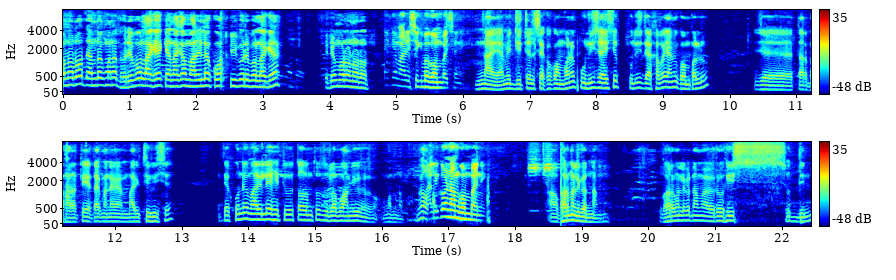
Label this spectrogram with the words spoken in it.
অনুৰোধ এন্দক মানে ধৰিব লাগে কেনেকৈ মাৰিলে ক'ত কি কৰিব লাগে। এইটো মোৰ অনুৰোধ। মাৰিছে কিবা গম পাইছে নেকি? নাই আমি ডিটেইলছ একো গম পোৱা নাই। পুলিচ আহিছে পুলিচ দেখা পাই আমি গম পালোঁ যে তাৰ ভাড়াতে এটাক মানে মাৰি থৈ গৈছে। এতিয়া কোনে মাৰিলে সেইটো তদন্ত ওলাব আমি গম নাপাওঁ। মালিকৰ নাম গম পায় নেকি? অঁ ঘৰ মালিকৰ নাম। ঘৰ মালিকৰ নাম ৰহিছ উদ্দিন।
